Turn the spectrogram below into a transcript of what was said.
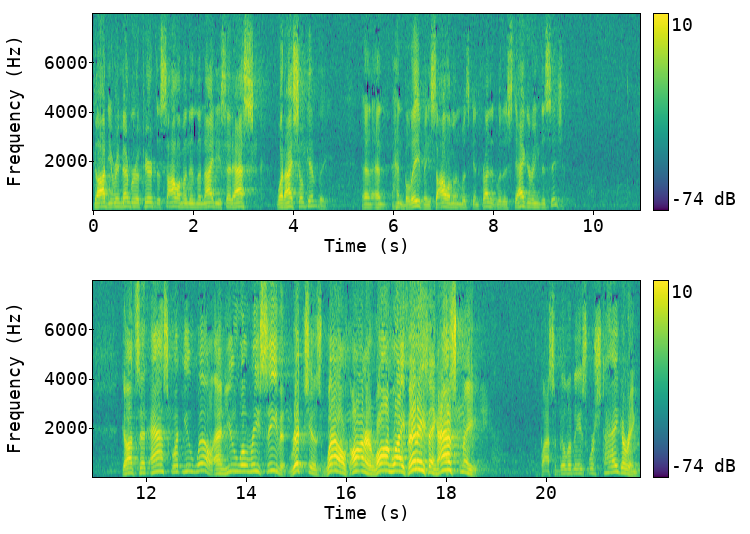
God, you remember, appeared to Solomon in the night, he said, Ask what I shall give thee. And, and, and believe me, Solomon was confronted with a staggering decision. God said, Ask what you will, and you will receive it riches, wealth, honor, long life, anything. Ask me. The possibilities were staggering.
